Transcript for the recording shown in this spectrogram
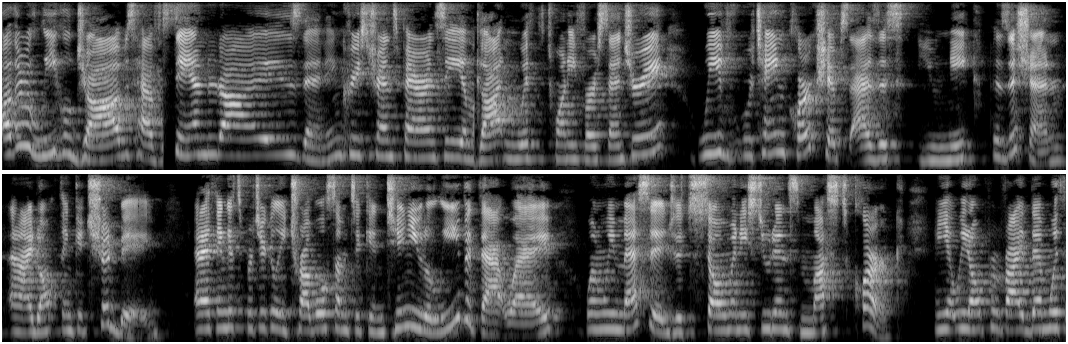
other legal jobs have standardized and increased transparency and gotten with the 21st century, we've retained clerkships as this unique position. And I don't think it should be. And I think it's particularly troublesome to continue to leave it that way when we message that so many students must clerk and yet we don't provide them with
